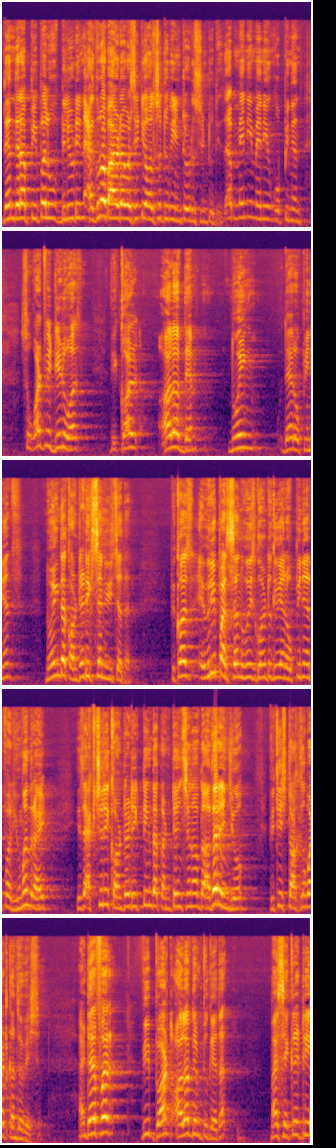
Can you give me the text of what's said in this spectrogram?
Then there are people who believed in agro-biodiversity also to be introduced into this. There are many, many opinions. So what we did was, we called all of them, knowing their opinions, knowing the contradiction in each other. Because every person who is going to give an opinion for human right is actually contradicting the contention of the other NGO, which is talking about conservation. And therefore, we brought all of them together. My secretary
